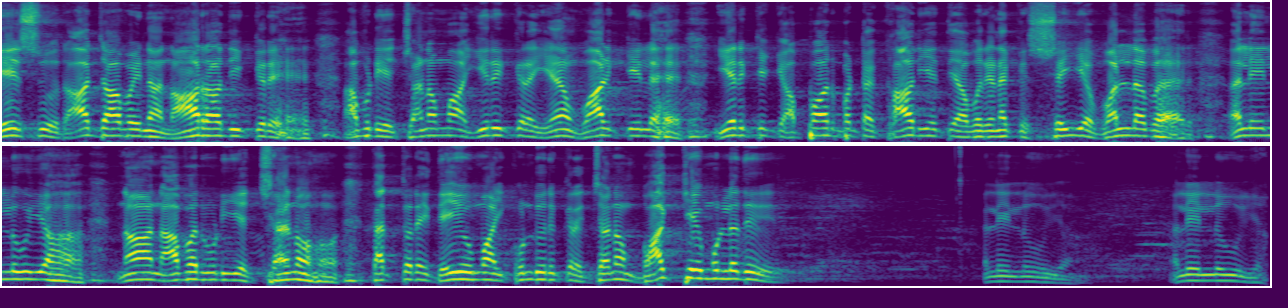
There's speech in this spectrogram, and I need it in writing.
இயேசு ராஜாவை நான் ஆராதிக்கிறேன். அவருடைய ஜனமாக இருக்கிற என் வாழ்க்கையில் இயற்கைக்கு அப்பாற்பட்ட காரியத்தை அவர் எனக்கு செய்ய வல்லவர். அல்லேலூயா. நான் அவருடைய ஜனம். கத்தரை தெய்வமாய் கொண்டிருக்கிற ஜனம் பாக்கியம் உள்ளது. அல்லேலூயா அல்லேலூயா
